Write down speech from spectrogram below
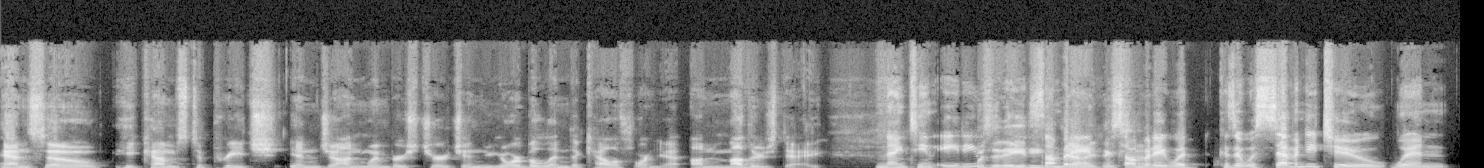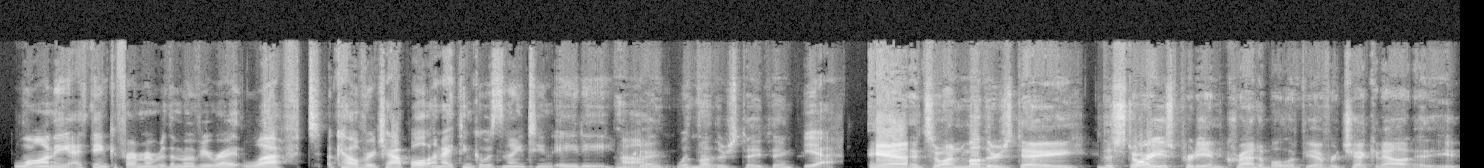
And so he comes to preach in John Wimber's church in Yorba Linda, California on Mother's Day. 1980. Was it 80? Somebody, Yeah, I think so. somebody would, because it was 72 when Lonnie, I think, if I remember the movie right, left Calvary Chapel, and I think it was 1980. Okay, um, with the- Mother's Day thing. yeah, And, and so on Mother's Day, the story is pretty incredible if you ever check it out. It-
